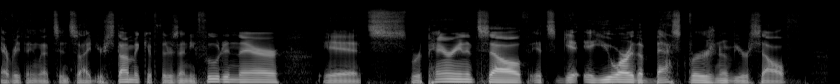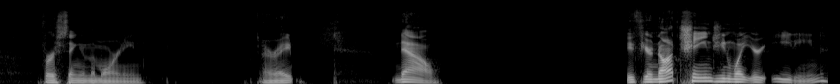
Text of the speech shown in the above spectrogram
everything that's inside your stomach if there's any food in there it's repairing itself it's get you are the best version of yourself first thing in the morning all right now if you're not changing what you're eating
